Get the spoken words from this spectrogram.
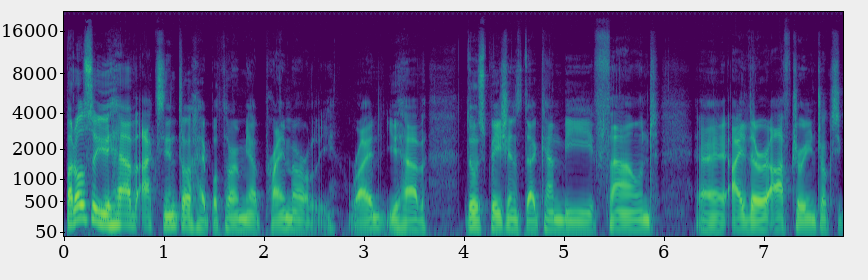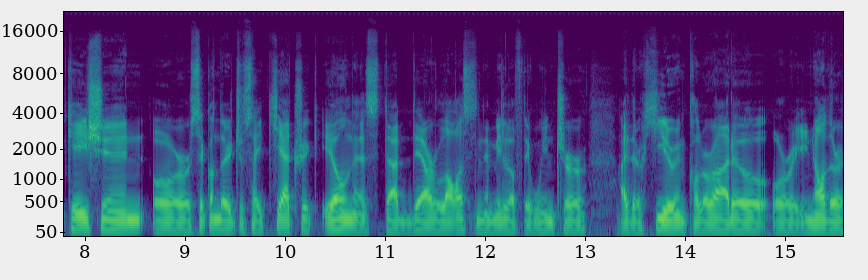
But also, you have accidental hypothermia primarily, right? You have those patients that can be found uh, either after intoxication or secondary to psychiatric illness that they are lost in the middle of the winter, either here in Colorado or in other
